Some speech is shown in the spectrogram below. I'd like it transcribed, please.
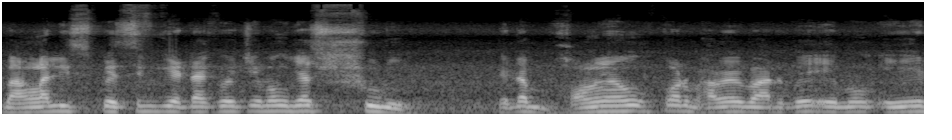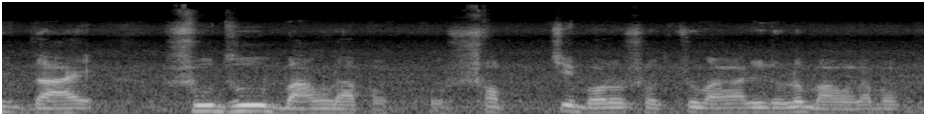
বাঙালি স্পেসিফিক অ্যাটাক হয়েছে এবং জাস্ট শুরু। এটা ভয়ঙ্করভাবে বাড়বে এবং এর দায় শুধু বাংলা পক্ষ, সবচেয়ে বড় শত্রু বাঙালির হলো বাংলা পক্ষ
